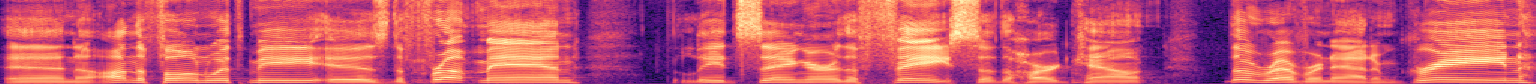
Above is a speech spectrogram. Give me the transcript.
And on the phone with me is the front man, the lead singer, the face of the Hardcount, the Reverend Adam Green.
